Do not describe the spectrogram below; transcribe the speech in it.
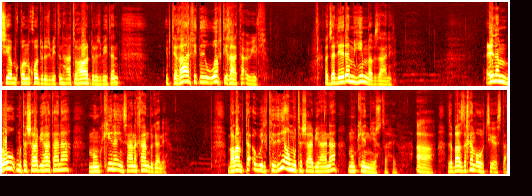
چییە مقۆ مقۆ دروست بیتن هاتو هاوار دروست بیتن ابتغاء الفتنة وابتغاء تأويله ئەجە لێرە مهمە بزانین علم بەو متەشابهاتانە ممکنە ئینسانەکان بگەنێ بەڵام تەئویلکردنی ئەو متەشابهانە ممکن نییە مستحيل. ئا دە باز ئەو چی ئێستا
